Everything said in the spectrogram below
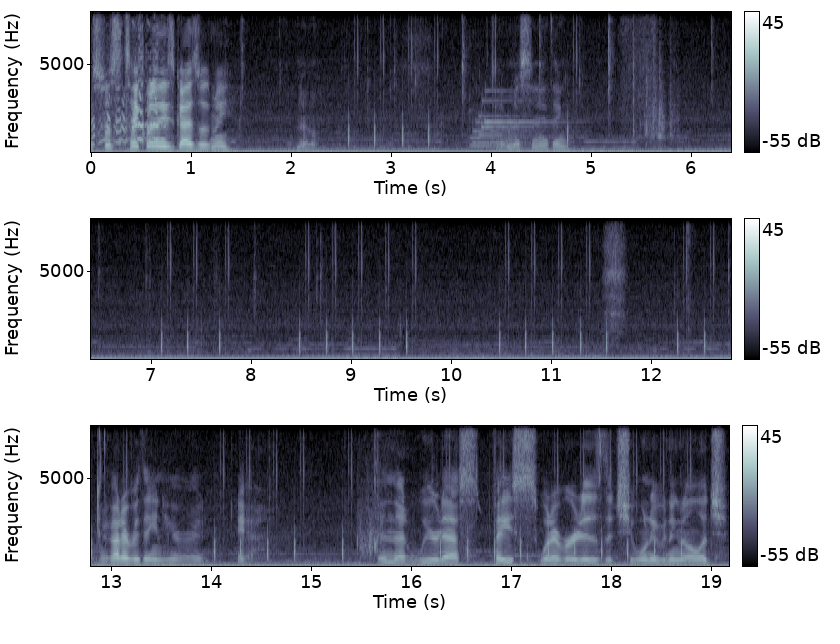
I supposed to take one of these guys with me? No. Did I miss anything? I got everything in here, right? Yeah. And that weird ass face, whatever it is that she won't even acknowledge.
